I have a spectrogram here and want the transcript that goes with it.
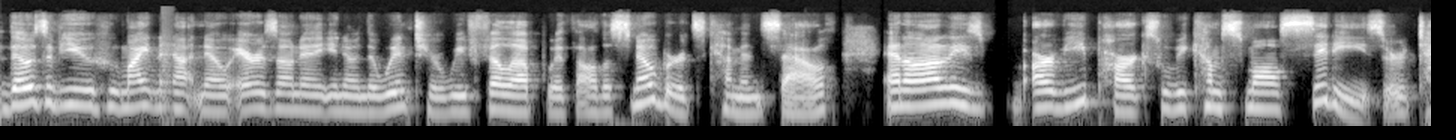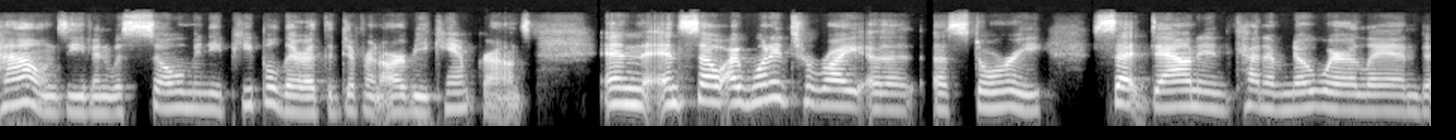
those of you who might not know Arizona, you know, in the winter, we fill up with all the snowbirds coming south. And a lot of these RV parks will become small cities or towns, even with so many people there at the different RV campgrounds. And, and so I wanted to write a, a story set down in kind of nowhere land,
